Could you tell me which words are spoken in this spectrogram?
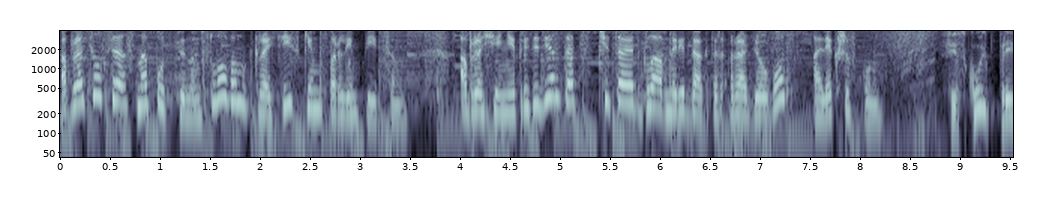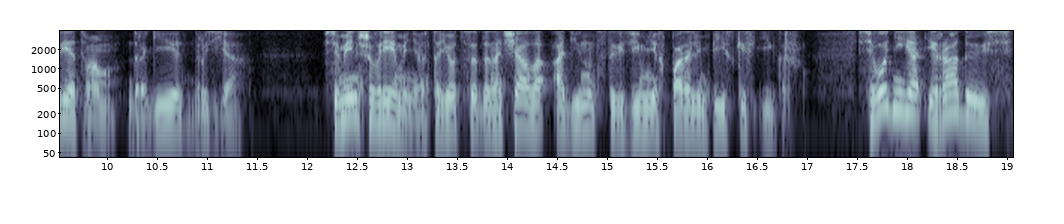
обратился с напутственным словом к российским паралимпийцам. Обращение президента читает главный редактор «Радио ВОЗ» Олег Шевкун. Физкульт, привет вам, дорогие друзья! Все меньше времени остается до начала 11-х зимних Паралимпийских игр. Сегодня я и радуюсь,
